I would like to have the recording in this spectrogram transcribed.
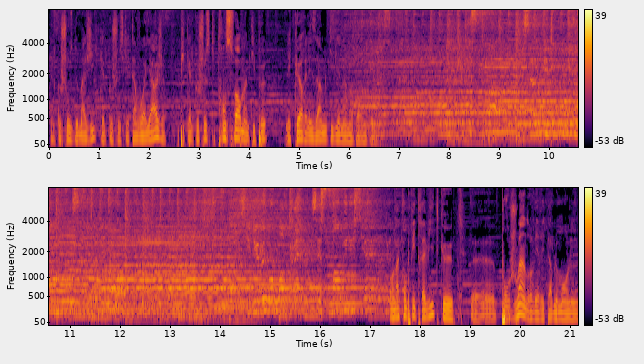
quelque chose de magique, quelque chose qui est un voyage, et puis quelque chose qui transforme un petit peu les cœurs et les âmes qui viennent à notre rencontre. On a compris très vite que euh, pour joindre véritablement le,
